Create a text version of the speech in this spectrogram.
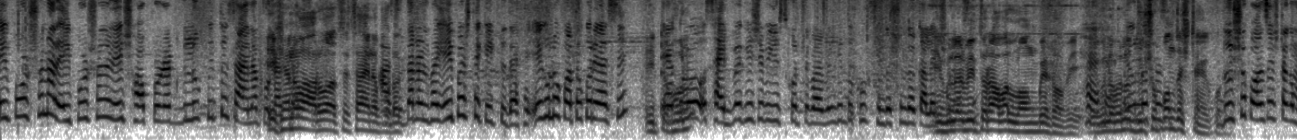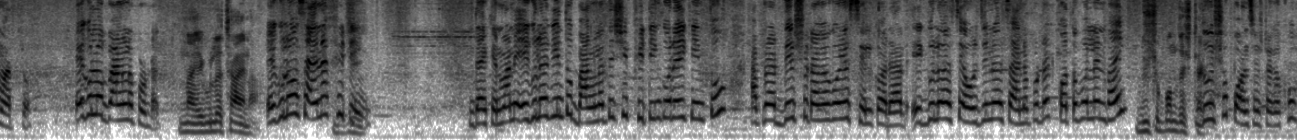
এই পোর্শন আর এই পোর্শনের এই সব প্রোডাক্টগুলো কিন্তু চায়না প্রোডাক্ট এখানেও আরও আছে চায়না আচ্ছা প্রোডাক্ট দাঁড়ান ভাই এই পাশ থেকে একটু দেখেন। এগুলো কত করে আছে? এগুলো সাইড ব্যাগ হিসেবে ইউজ করতে পারবেন কিন্তু খুব সুন্দর সুন্দর কালেকশন এগুলোর ভিতরে আবার লং বেড হবে। এগুলো হলো দুশো পঞ্চাশ টাকা করে। দুশো পঞ্চাশ টাকা মাত্র। এগুলো বাংলা প্রোডাক্ট না এগুলো চায়না এগুলো চায়না ফিটিং দেখেন মানে এগুলো কিন্তু বাংলাদেশি ফিটিং করেই কিন্তু আপনার দেড়শো টাকা করে সেল করে। আর এগুলো আছে অরিজিনাল চায়না প্রোডাক্ট কত বললেন ভাই? দুশো পঞ্চাশ টাকা। দুইশো পঞ্চাশ টাকা। খুব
